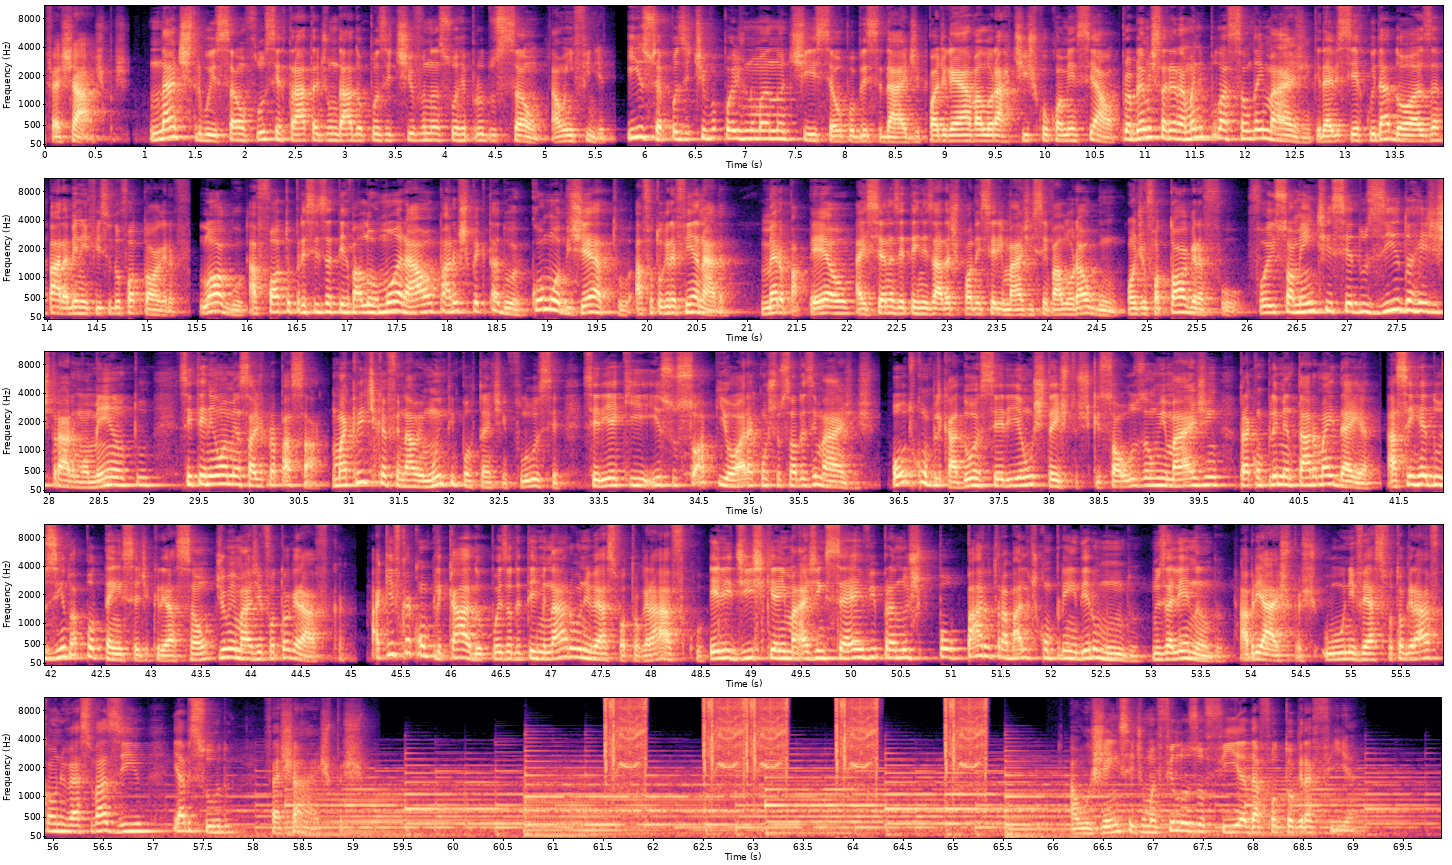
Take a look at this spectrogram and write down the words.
fecha aspas. Na distribuição, Flusser trata de um dado positivo na sua reprodução ao infinito. Isso é positivo, pois numa notícia ou publicidade pode ganhar valor artístico ou comercial. O problema estaria na manipulação da imagem, que deve ser cuidadosa para benefício do fotógrafo. Logo, a foto precisa ter valor moral para o espectador. Como objeto, a fotografia é nada mero papel, as cenas eternizadas podem ser imagens sem valor algum, onde o fotógrafo foi somente seduzido a registrar o momento, sem ter nenhuma mensagem para passar. Uma crítica final e muito importante em Flusser seria que isso só piora a construção das imagens. Outro complicador seriam os textos, que só usam uma imagem para complementar uma ideia, assim reduzindo a potência de criação de uma imagem fotográfica. Aqui fica complicado, pois ao determinar o universo fotográfico, ele diz que a imagem serve para nos poupar o trabalho de compreender o mundo, nos alienando. Abre aspas, o universo fotográfico é um universo vazio e absurdo, fecha aspas. A urgência de uma filosofia da fotografia.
